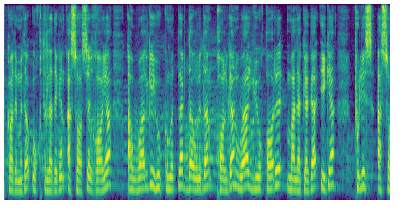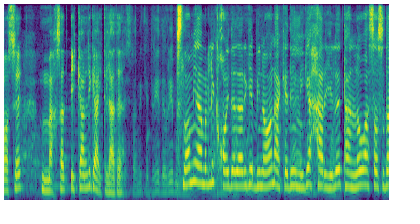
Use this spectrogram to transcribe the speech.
Akademiyada o'qitiladigan asosiy g'oya avvalgi hukumatlar davridan qolgan va yuqori malakaga ega polis asosi maqsad ekanligi aytiladi. Islomiy amirlik qoidalariga binoan akademiyaga har yili tanlov asosida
